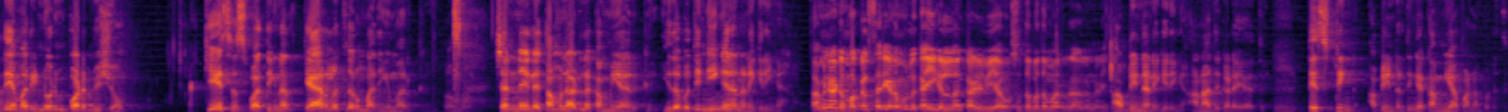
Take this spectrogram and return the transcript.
அதே மாதிரி இன்னொரு இம்பார்ட்டன்ட் விஷயம். கேசஸ் பார்த்தீங்கன்னா கேரளத்தில் ரொம்ப அதிகமாக இருக்குது ஆமா. சென்னையில் தமிழ்நாட்டில் கம்மியாக இருக்குது இதை பற்றி நீங்கள் என்ன நினைக்கிறீங்க? தமிழ்நாட்டு மக்கள் சரியான முறையில் கைகள்லாம் கழுவி அவங்க சுத்தபத்தமா இருக்காங்கன்னு நினைக்கிறேன். அப்படின்னு நினைக்கிறீங்க. ஆனால் அது கிடையாது. டெஸ்டிங் அப்படின்றது இங்கே கம்மியாக பண்ணப்படுது.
